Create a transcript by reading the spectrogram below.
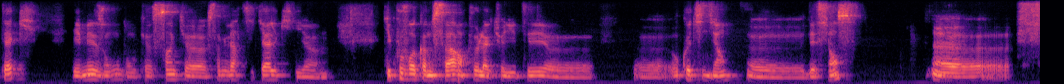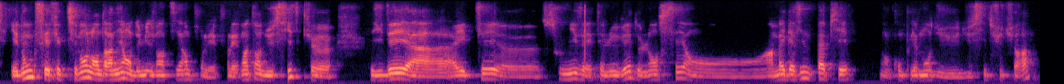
tech et maison. Donc cinq, cinq verticales qui, qui couvrent comme ça un peu l'actualité au quotidien des sciences. Euh, et donc, c'est effectivement l'an dernier, en 2021, pour les, pour les 20 ans du site, que l'idée a, été euh, soumise, a été levée de lancer en, un magazine papier en complément du, site Futura,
